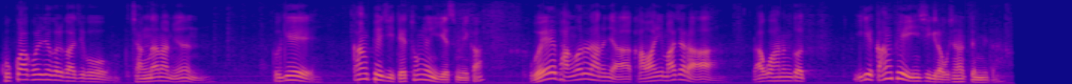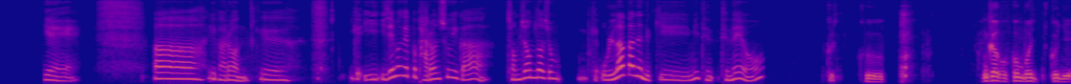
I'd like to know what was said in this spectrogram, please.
국가 권력을 가지고 장난하면 그게 깡패지 대통령이겠습니까? 왜 방어를 하느냐, 가만히 맞아라, 라고 하는 것, 이게 깡패의 인식이라고 생각됩니다. 예. 아, 이 발언 그 이- 이재명 대표 발언 수위가 점점 더 좀 올라가는 느낌이 드, 드네요. 그 그러니까 그뭐 그,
